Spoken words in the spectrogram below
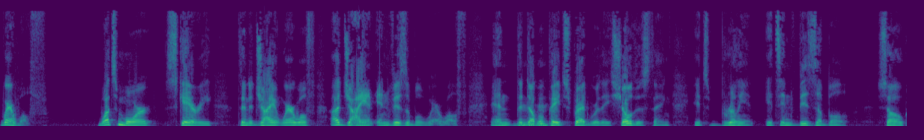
werewolf. What's more scary than a giant werewolf? A giant invisible werewolf. And the mm-hmm. double page spread where they show this thing, it's brilliant. It's invisible. So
